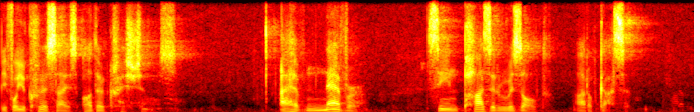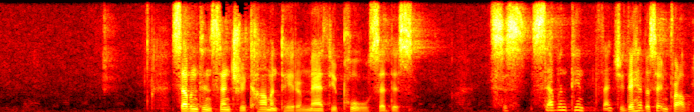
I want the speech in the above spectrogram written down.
before you criticize other Christians. I have never seen positive result out of gossip. 17th century commentator Matthew Poole said this. This 17th century. They had the same problem.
